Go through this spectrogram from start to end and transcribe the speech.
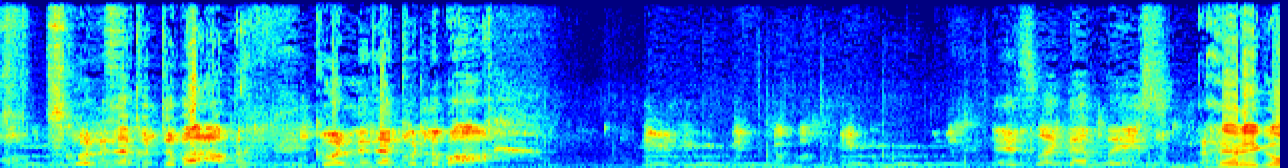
falling, كل ده كنت بقع. كل ده كنت بقع. there was a good couple of seconds. You just- It's like that place Here you go,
